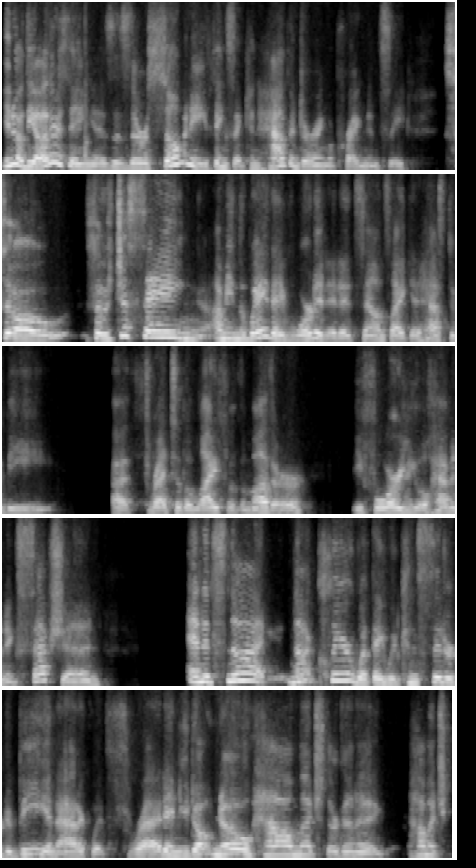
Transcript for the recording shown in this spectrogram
You know, the other thing is, is there are so many things that can happen during a pregnancy. So, so it's just saying, I mean, the way they've worded it, it sounds like it has to be a threat to the life of the mother before you'll have an exception. And it's not not clear what they would consider to be an adequate threat, and you don't know how much they're going to how much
